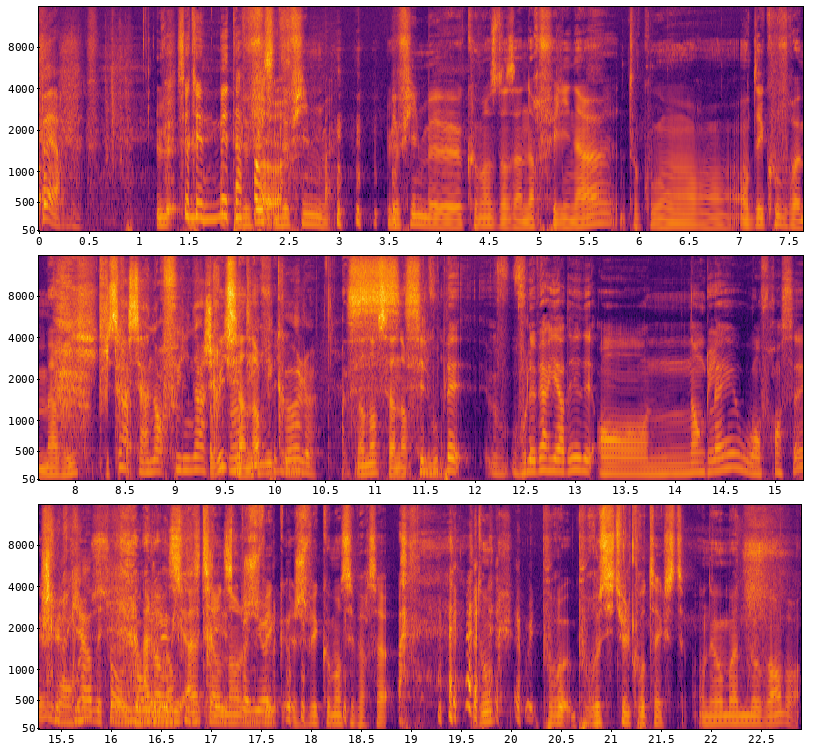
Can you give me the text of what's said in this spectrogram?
superbe. C'était une métaphore. le film, le film euh, commence dans un orphelinat, donc où on, on découvre Marie. Putain, sera- c'est un orphelinat, je Oui, c'est un c'était une orphelinat. école. Non, non, c'est un S'il orphelinat. vous plaît, vous l'avez regardé en anglais ou en français Je l'ai en regardé en en anglais Alors oui, attends, non, je vais, espagnol. je vais commencer par ça. Donc, Oui. pour, pour resituer le contexte, on est au mois de novembre.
